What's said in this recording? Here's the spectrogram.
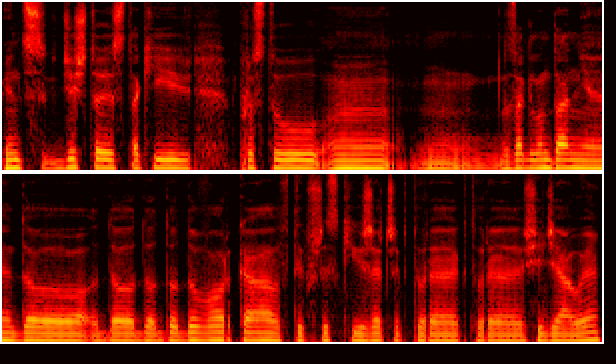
więc gdzieś to jest taki po prostu y, y, zaglądanie do, do, do, do, do worka w tych wszystkich rzeczy, które, które się działy.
